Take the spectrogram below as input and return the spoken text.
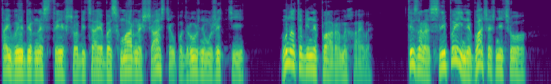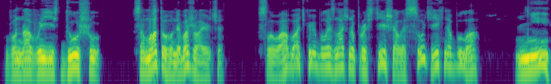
та й вибір не з тих, що обіцяє безхмарне щастя у подружньому житті. Вона тобі не пара, Михайле. Ти зараз сліпий і не бачиш нічого. Вона виїсть душу, сама того не бажаючи. Слова батькові були значно простіші, але суть їхня була. Ні,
